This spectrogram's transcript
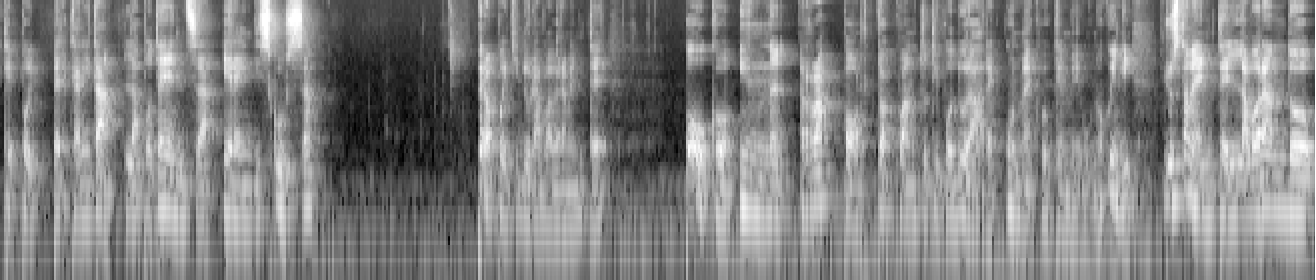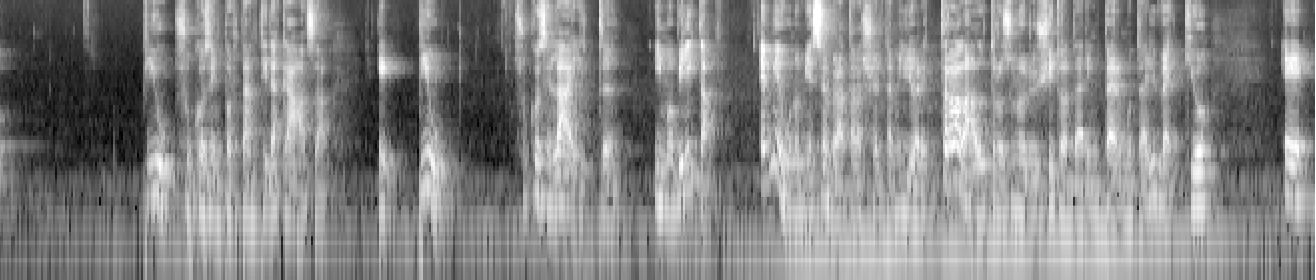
che poi per carità la potenza era indiscussa, però poi ti durava veramente poco in rapporto a quanto ti può durare un MacBook M1. Quindi, giustamente, lavorando più su cose importanti da casa e più su cose light in mobilità, M1 mi è sembrata la scelta migliore. Tra l'altro, sono riuscito a dare in permuta il vecchio e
